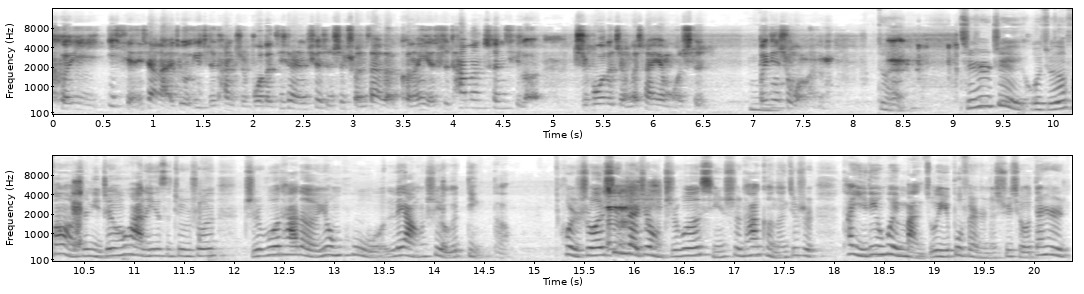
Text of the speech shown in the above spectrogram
可以一闲下来就一直看直播的，这些人确实是存在的，可能也是他们撑起了直播的整个商业模式，不一定是我们。对。其实这，我觉得方老师你这个话的意思就是说，直播它的用户量是有个顶的，或者说现在这种直播的形式，它可能就是它一定会满足一部分人的需求，但是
